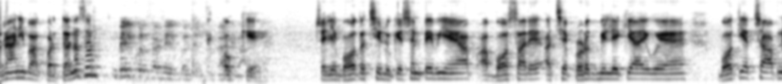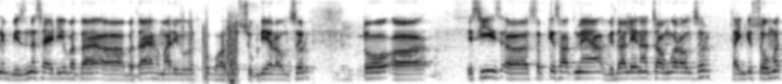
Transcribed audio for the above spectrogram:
रानी बाग पड़ता है ना सर? बिल्कुल सर बिल्कुल, बिल्कुल ओके। चलिए बहुत अच्छी लोकेशन पे भी हैं आप। आप बहुत सारे अच्छे प्रोडक्ट भी लेके आए हुए हैं। बहुत ही अच्छा आपने बिज़नेस आइडिया बताया बताया हमारे व्यूवर्स को। बहुत बहुत शुक्रिया राहुल सर। तो अ, इसी सबके साथ मैं विदा लेना चाहूँगा Rahul sir. Thank you so much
